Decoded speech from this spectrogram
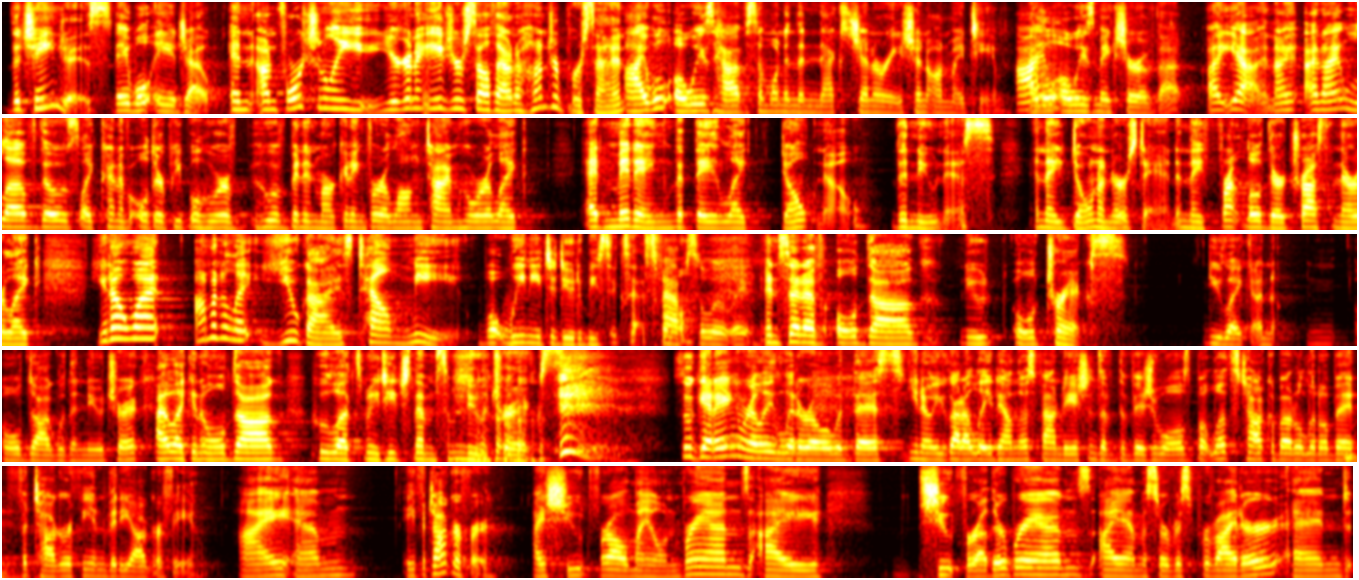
the changes. they will age out. And unfortunately, you're going to age yourself out 100%. I will always have someone in the next generation on my team. I, will always make sure of that. Uh, yeah, and I and I love those like kind of older people who are who have been in marketing for a long time who are like admitting that they like don't know the newness and they don't understand and they front load their trust and they're like, "You know what? I'm going to let you guys tell me what we need to do to be successful." Absolutely. Instead of old dog, new old tricks. You like an old dog with a new trick. I like an old dog who lets me teach them some new tricks. So getting really literal with this, you know, you got to lay down those foundations of the visuals, but let's talk about a little bit photography and videography. I am a photographer. I shoot for all my own brands. I shoot for other brands. I am a service provider and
